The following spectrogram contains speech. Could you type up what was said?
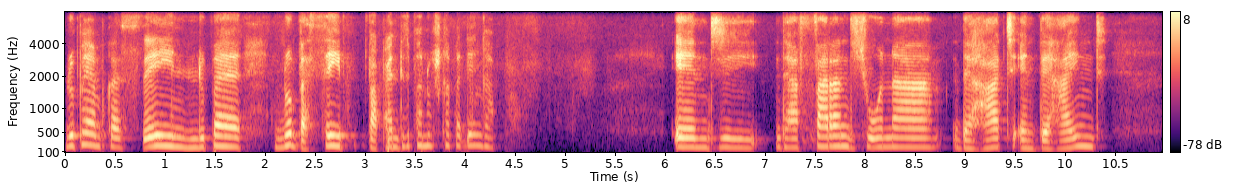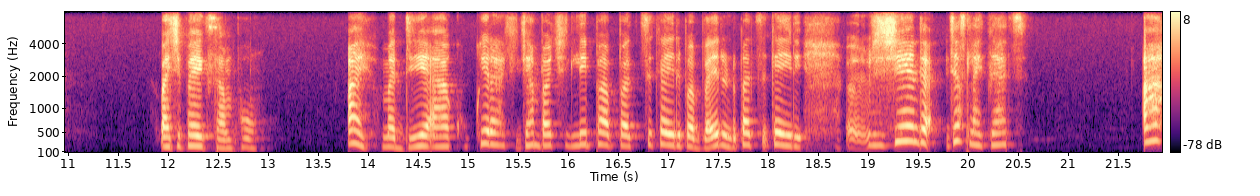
Ndopayambuka sei ndinobva sei bva pandiri panosvika padengapo and ndafara ndichiona the heart and the hind vachipa example. Ai madhiye akukwira chichamba chilipa patsika iri pabva iri ndopatsika iri zvichienda just like that. Ah!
